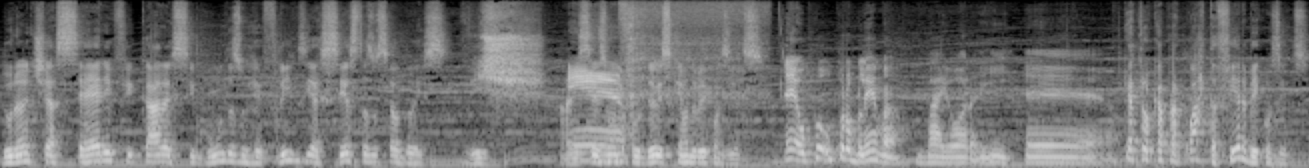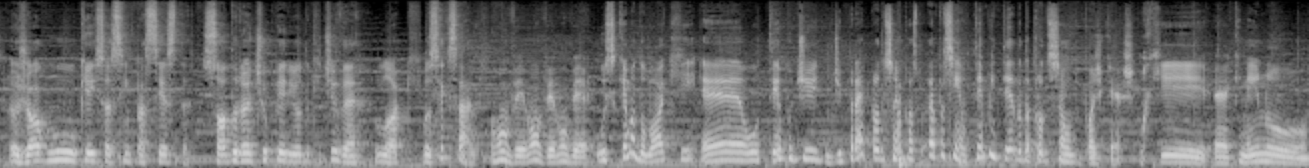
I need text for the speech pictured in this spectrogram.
Durante a série ficar as segundas o Reflex e as sextas o CO2. Vixe. Aí vocês vão foder o esquema do Baconzitos. É, o, o problema maior aí é. Quer trocar pra quarta-feira, Baconzitos? Eu jogo o que isso assim pra sexta, só durante o período que tiver o Loki. Você que sabe. Vamos ver, vamos ver, vamos ver. O esquema do Loki é o tempo de, de pré-produção e pós-produção. É assim, o tempo inteiro da produção do podcast. Porque é que nem no,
